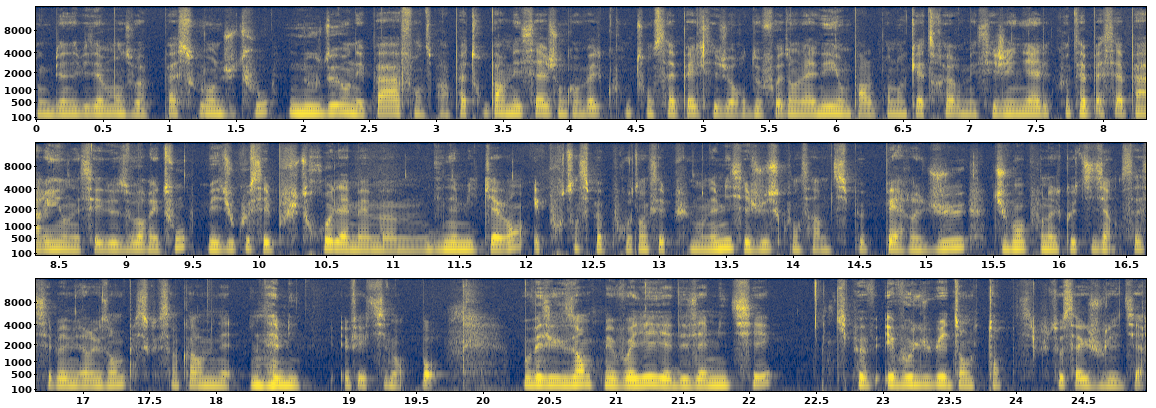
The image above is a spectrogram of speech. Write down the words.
donc bien évidemment on se voit pas souvent du tout. Nous deux on n'est pas, enfin on se parle pas trop par message, donc en fait quand on s'appelle c'est genre deux fois dans l'année, on parle pendant 4 heures, mais c'est génial. Quand elle passe à Paris on essaye de se voir et tout, mais du coup c'est plus trop la même euh, dynamique qu'avant, et pourtant c'est pas pour autant que c'est plus mon ami, c'est juste qu'on s'est un petit peu perdu, du moins pour notre quotidien. Ça c'est pas le meilleur exemple parce que c'est encore une, une amie, effectivement. Bon, mauvais exemple, mais vous voyez il y a des amitiés qui peuvent évoluer dans le temps. C'est plutôt ça que je voulais dire.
